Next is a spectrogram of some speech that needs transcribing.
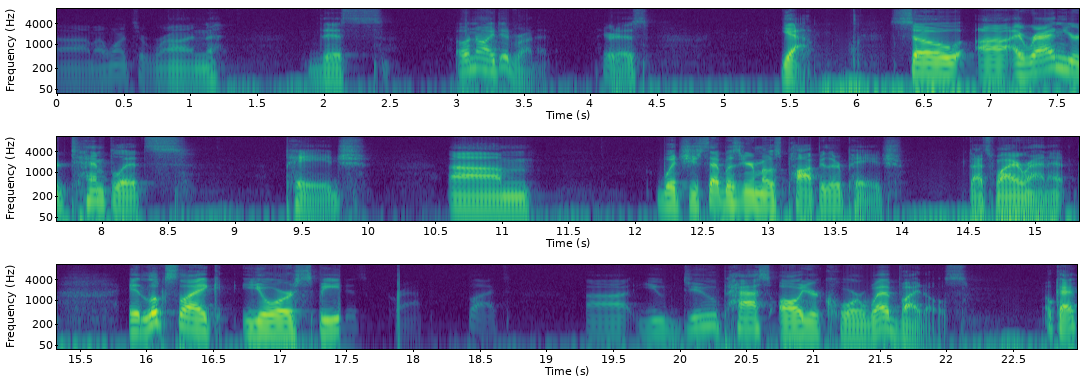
Um, I wanted to run this. Oh no, I did run it. Here it is. Yeah. So uh, I ran your templates page. Um, which you said was your most popular page. That's why I ran it. It looks like your speed is crap, but uh, you do pass all your core web vitals. Okay.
